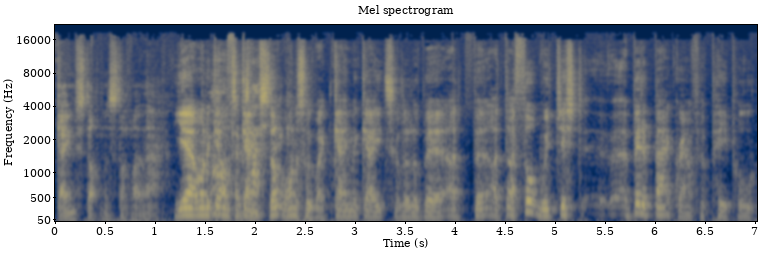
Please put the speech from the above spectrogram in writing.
GameStop and stuff like that. Yeah, I want to get Oh, on to fantastic. GameStop. I want to talk about Gamergate a little bit. I, but I, I thought we'd just a bit of background for people.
